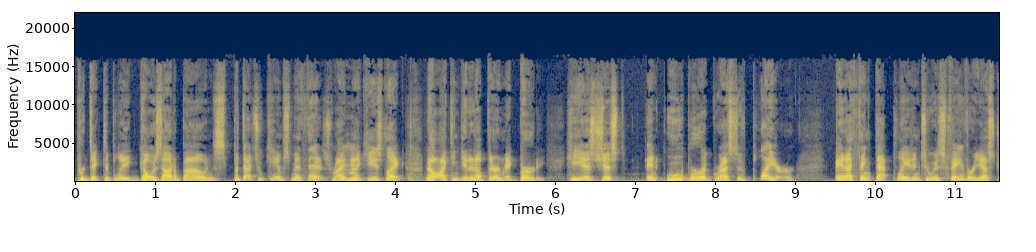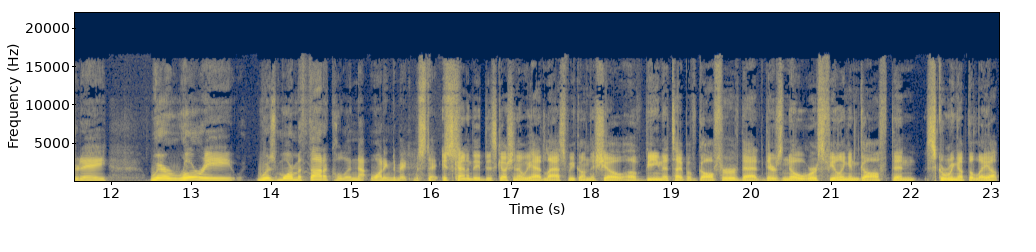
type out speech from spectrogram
predictably, goes out of bounds. But that's who Cam Smith is, right? Mm-hmm. Like he's like, no, I can get it up there and make birdie. He is just an uber aggressive player, and I think that played into his favor yesterday, where Rory was more methodical and not wanting to make mistakes. It's kind of the discussion that we had last week on the show of being the type of golfer that there's no worse feeling in golf than screwing up the layup.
